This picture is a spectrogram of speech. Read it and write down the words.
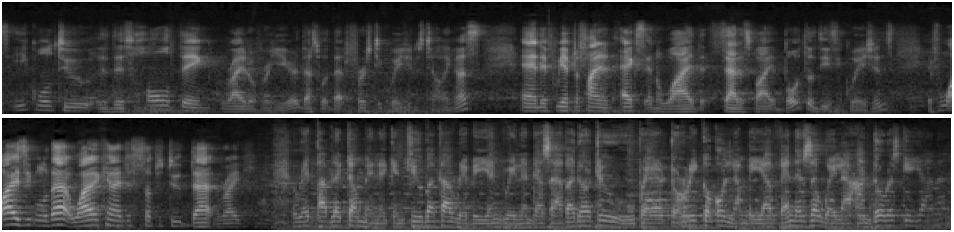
Is equal to this whole thing right over here. That's what that first equation is telling us. And if we have to find an x and a y that satisfy both of these equations, if y is equal to that, why can't I just substitute that right here? Republic Dominican, Cuba, Caribbean, Greenland, El Salvador, too, Puerto Rico, Colombia, Venezuela, Honduras, Guyana.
